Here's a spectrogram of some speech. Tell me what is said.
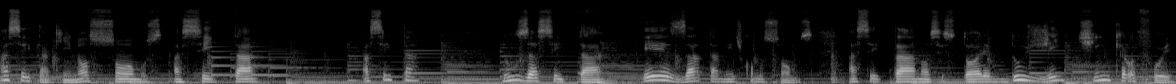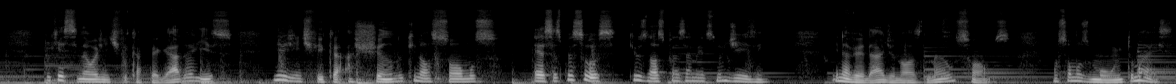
aceitar quem nós somos, aceitar, aceitar, nos aceitar exatamente como somos, aceitar a nossa história do jeitinho que ela foi, porque senão a gente fica apegado a isso e a gente fica achando que nós somos essas pessoas que os nossos pensamentos nos dizem. E na verdade nós não somos. Nós somos muito mais.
